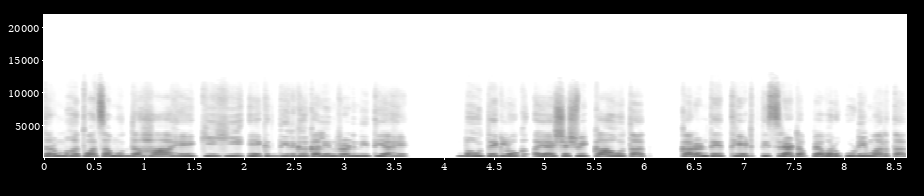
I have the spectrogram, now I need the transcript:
तर महत्त्वाचा मुद्दा हा आहे की ही एक दीर्घकालीन रणनीती आहे. बहुतेक लोक अयशस्वी का होतात? कारण ते थेट तिसऱ्या टप्प्यावर उडी मारतात.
